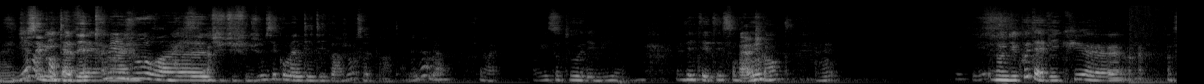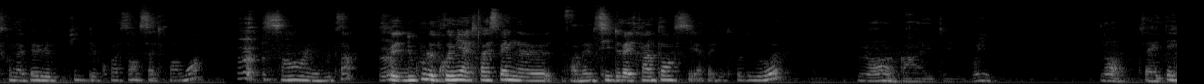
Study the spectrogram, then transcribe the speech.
mais C'est tu bien, sais, quand t'as fait- tous les jours, euh, tu, tu fais je ne sais combien de tétés par jour, ça te paraît interminable. Hein. C'est vrai. Oui, surtout au début, euh, les tétés sont Ah fréquentes. Donc, du coup, tu as vécu euh, ce qu'on appelle le pic de croissance à trois mois, sans les bouts de sein. Parce que du coup, le premier à trois semaines, euh, enfin, même s'il devait être intense, il n'a pas été trop douloureux. Non, enfin, elle était... Oui. Non, Ça a été.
